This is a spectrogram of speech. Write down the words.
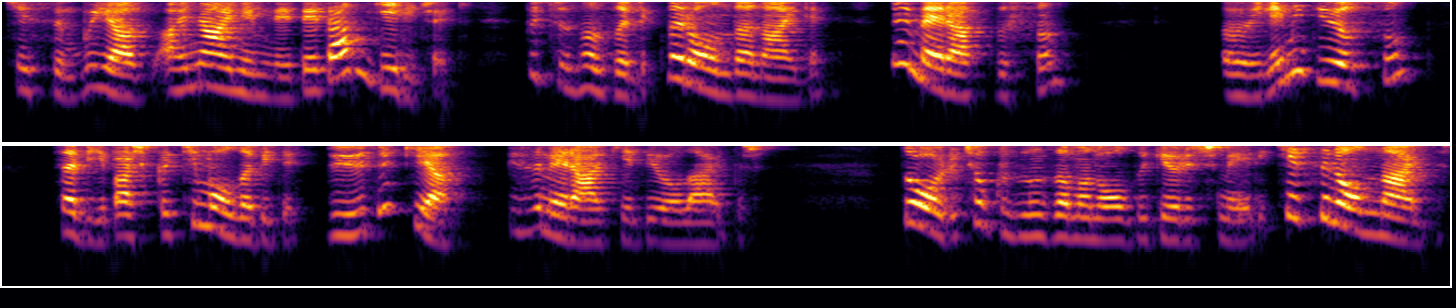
Kesin bu yaz anneannemle dedem gelecek. Bütün hazırlıklar ondan ayrı. Ne meraklısın? Öyle mi diyorsun? Tabii başka kim olabilir? Büyüdük ya, bizi merak ediyorlardır. Doğru, çok uzun zaman oldu görüşmeyeli. Kesin onlardır.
